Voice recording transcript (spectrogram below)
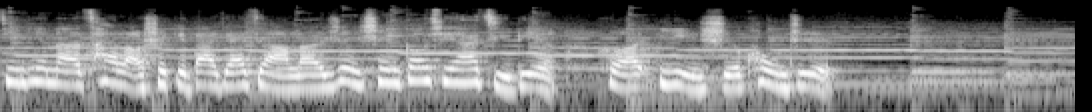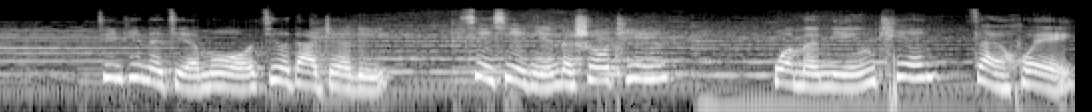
今天呢，蔡老师给大家讲了妊娠高血压疾病和饮食控制。今天的节目就到这里，谢谢您的收听，我们明天再会。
